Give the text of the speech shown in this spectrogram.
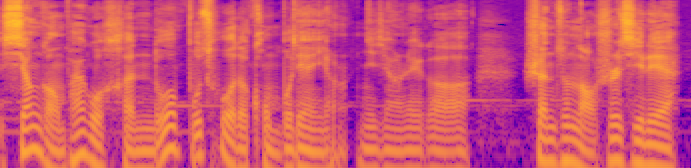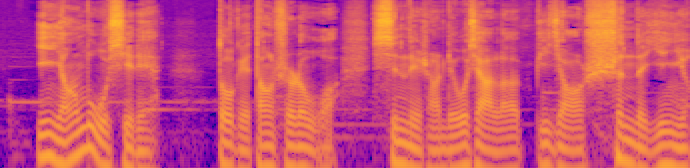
香港拍过很多不错的恐怖电影。你像这个山村老尸系列、阴阳路系列，都给当时的我心理上留下了比较深的阴影。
